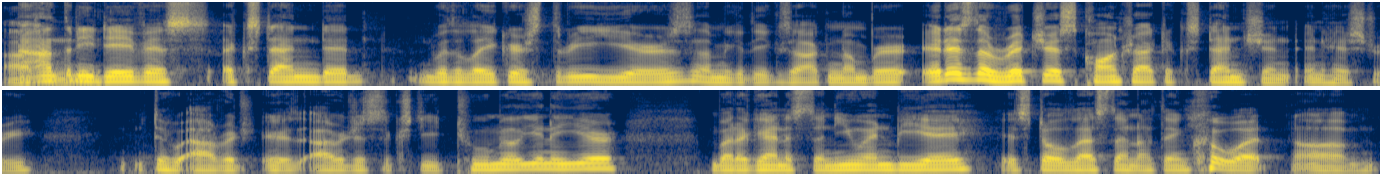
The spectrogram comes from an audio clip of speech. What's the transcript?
Anthony. Anthony Davis extended with the Lakers three years. Let me get the exact number. It is the richest contract extension in history. To average, it averages 62 million a year. But again, it's the new NBA. It's still less than I think what um,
